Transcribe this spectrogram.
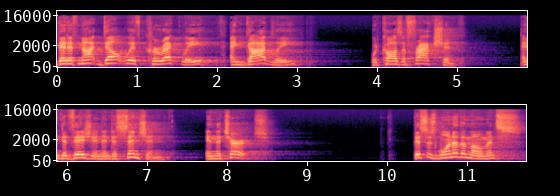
that, if not dealt with correctly and godly, would cause a fraction and division and dissension in the church. This is one of the moments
